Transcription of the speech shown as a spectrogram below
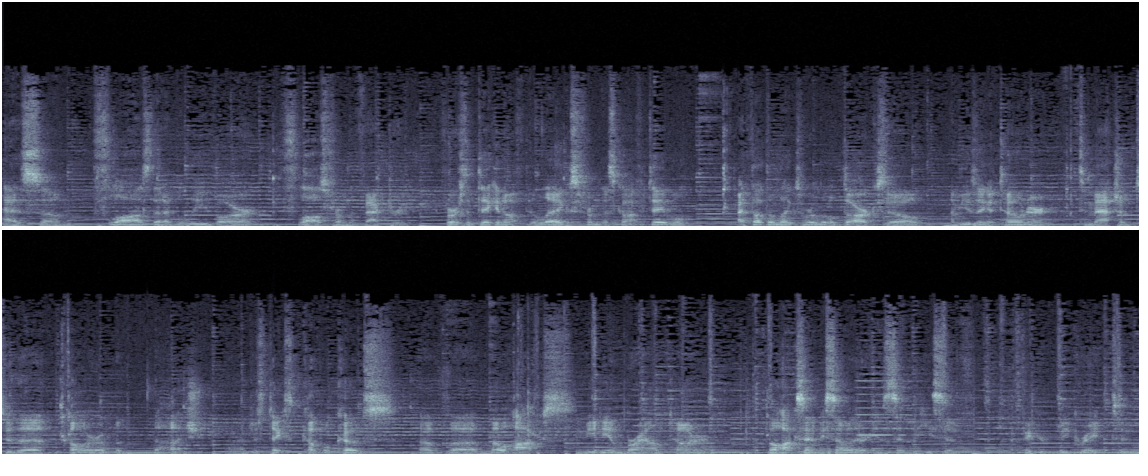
has some flaws that I believe are flaws from the factory. First, I'm taking off the legs from this coffee table. I thought the legs were a little dark, so I'm using a toner to match them to the color of the, the hutch. Uh, just takes a couple coats of uh, Mohawk's medium brown toner. Mohawk sent me some of their instant adhesive. I figured it'd be great to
